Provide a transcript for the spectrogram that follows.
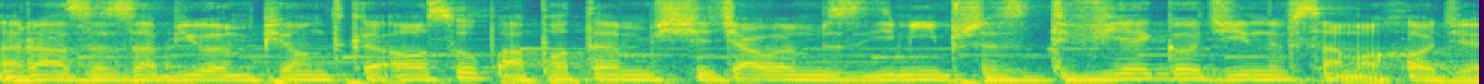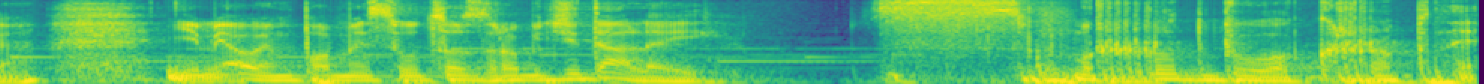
Raz zabiłem piątkę osób, a potem siedziałem z nimi przez dwie godziny w samochodzie. Nie miałem pomysłu, co zrobić dalej. Smród był okropny.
